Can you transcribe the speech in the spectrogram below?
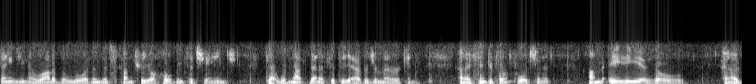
changing a lot of the laws in this country or hoping to change that would not benefit the average American. And I think it's unfortunate. I'm 80 years old, and I've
